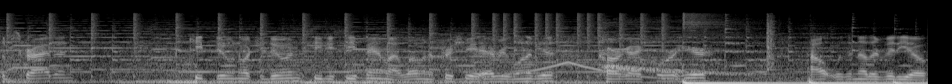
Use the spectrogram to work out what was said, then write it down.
subscribing, keep doing what you're doing. CGC fam, I love and appreciate every one of you. Car Guy Court here, out with another video.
